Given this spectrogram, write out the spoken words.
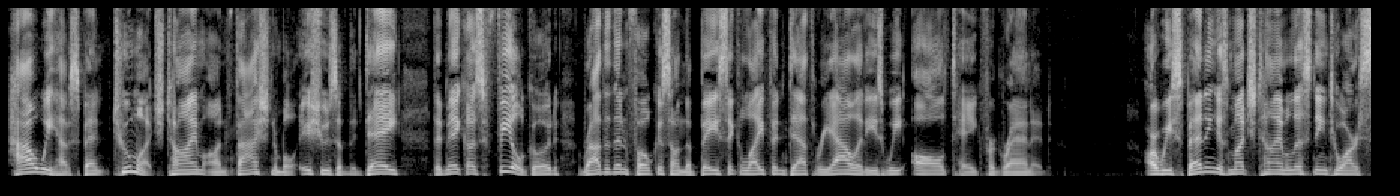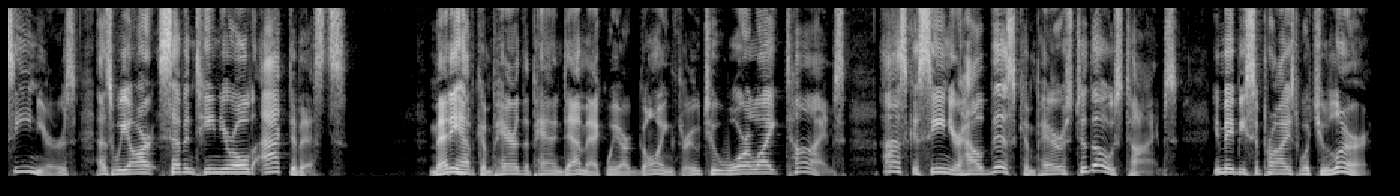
how we have spent too much time on fashionable issues of the day that make us feel good rather than focus on the basic life and death realities we all take for granted. Are we spending as much time listening to our seniors as we are 17 year old activists? Many have compared the pandemic we are going through to warlike times. Ask a senior how this compares to those times. You may be surprised what you learn.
